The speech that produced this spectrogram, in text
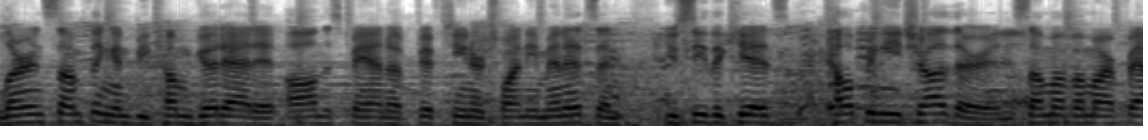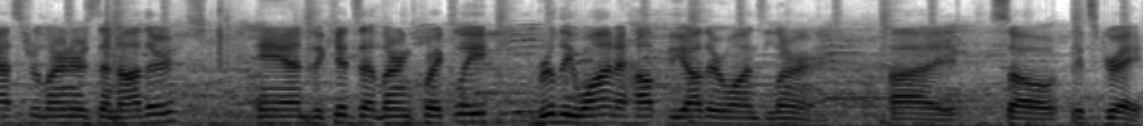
learn something and become good at it all in the span of 15 or 20 minutes and you see the kids helping each other and some of them are faster learners than others and the kids that learn quickly really want to help the other ones learn. Uh, so it's great.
